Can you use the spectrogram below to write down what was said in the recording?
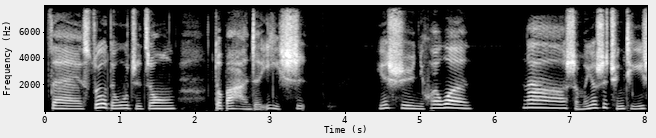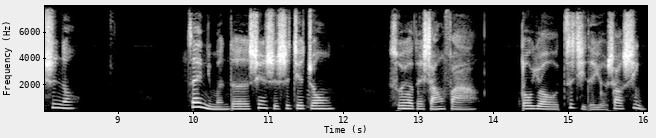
在所有的物质中。都包含着意识。也许你会问，那什么又是群体意识呢？在你们的现实世界中，所有的想法都有自己的有效性。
